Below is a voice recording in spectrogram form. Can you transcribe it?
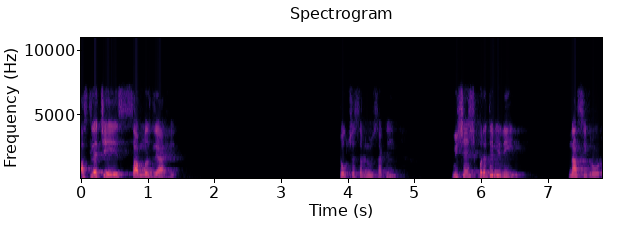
असल्याचे समजले आहे. लोकशास्त्र न्यूजसाठी विशेष प्रतिनिधी नाशिक रोड.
